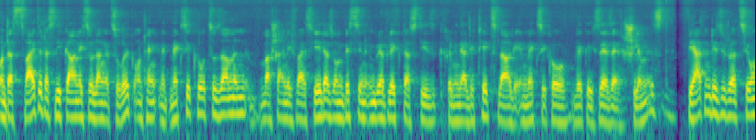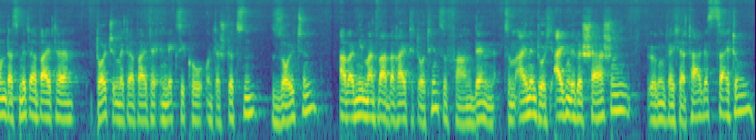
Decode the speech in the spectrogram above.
Und das Zweite, das liegt gar nicht so lange zurück und hängt mit Mexiko zusammen. Wahrscheinlich weiß jeder so ein bisschen im Überblick, dass die Kriminalitätslage in Mexiko wirklich sehr, sehr schlimm ist. Wir hatten die Situation, dass Mitarbeiter, deutsche Mitarbeiter in Mexiko unterstützen sollten, aber niemand war bereit, dorthin zu fahren, denn zum einen durch eigene Recherchen irgendwelcher Tageszeitungen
